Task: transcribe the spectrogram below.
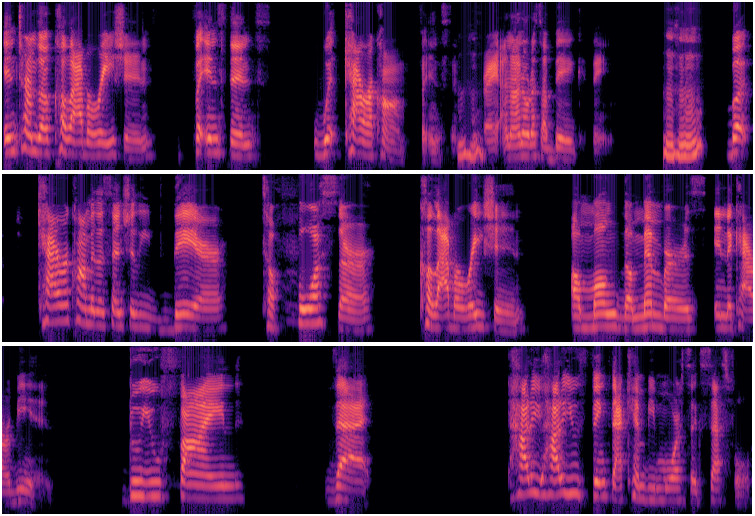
in terms of collaboration, for instance, with CARICOM, for instance, mm-hmm. right? And I know that's a big thing. Mm-hmm. But CARICOM is essentially there to foster collaboration among the members in the Caribbean. Do you find that how do you how do you think that can be more successful?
